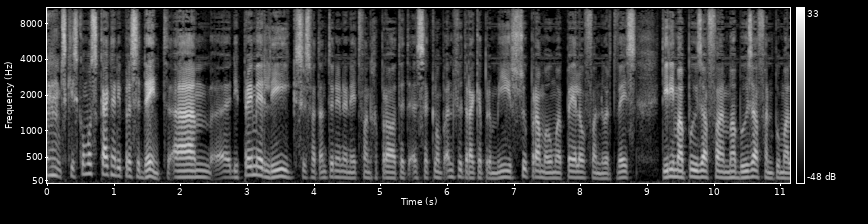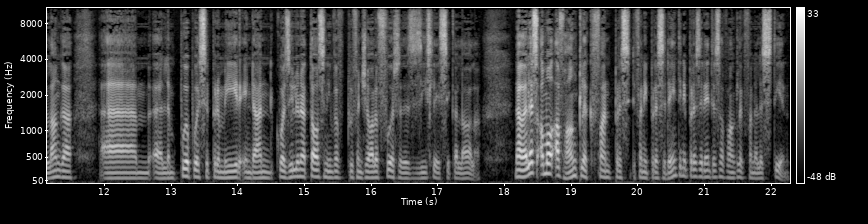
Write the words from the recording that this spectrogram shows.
skus kom ons kyk na die president. Ehm um, die Premier League soos wat Antonio nou net van gepraat het is 'n klomp invloedryke premier Supra Mahumapelo van Noordwes, Didi Mapuza van Mabuza van Mpumalanga, ehm um, Limpopo se premier en dan KwaZulu-Natal se nuwe provinsiale voorsitter is Zisle Sikalala. Nou hulle is almal afhanklik van van die president en die president is afhanklik van hulle steun.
